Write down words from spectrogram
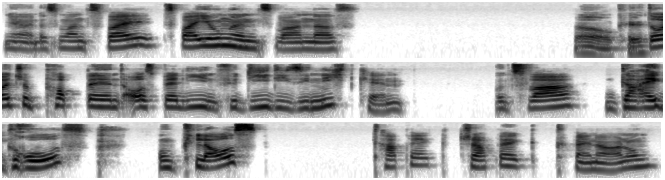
Ja, das waren zwei, zwei Jungens waren das. Ah, okay. Deutsche Popband aus Berlin, für die, die sie nicht kennen. Und zwar Guy Groß und Klaus Kapek, Czapek, keine Ahnung.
